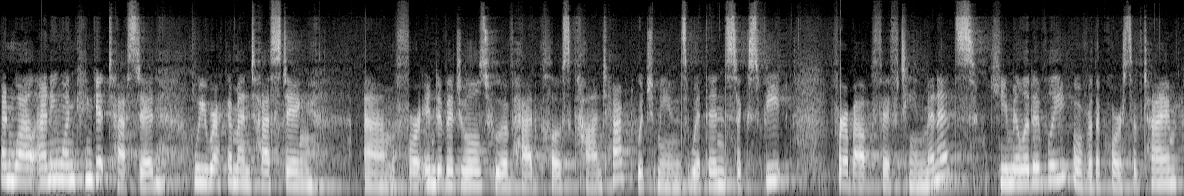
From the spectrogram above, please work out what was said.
And while anyone can get tested, we recommend testing um, for individuals who have had close contact, which means within six feet for about 15 minutes cumulatively over the course of time,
